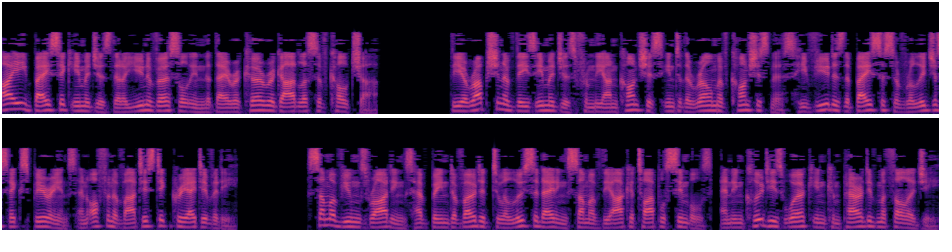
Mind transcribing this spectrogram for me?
i.e. basic images that are universal in that they recur regardless of culture. The eruption of these images from the unconscious into the realm of consciousness he viewed as the basis of religious experience and often of artistic creativity. Some of Jung's writings have been devoted to elucidating some of the archetypal symbols, and include his work in comparative mythology.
